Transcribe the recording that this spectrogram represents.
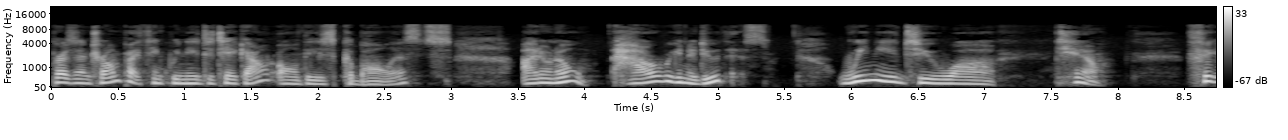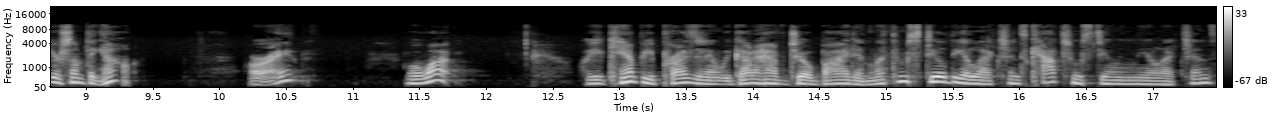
President Trump, I think we need to take out all these Kabbalists. I don't know. How are we going to do this? we need to, uh, you know, figure something out. All right. Well, what? Well, you can't be president. We got to have Joe Biden. Let them steal the elections, catch them stealing the elections,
